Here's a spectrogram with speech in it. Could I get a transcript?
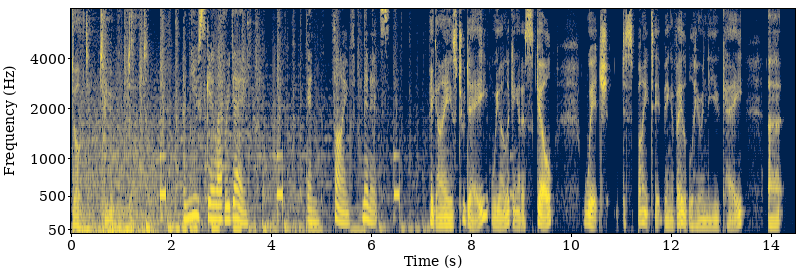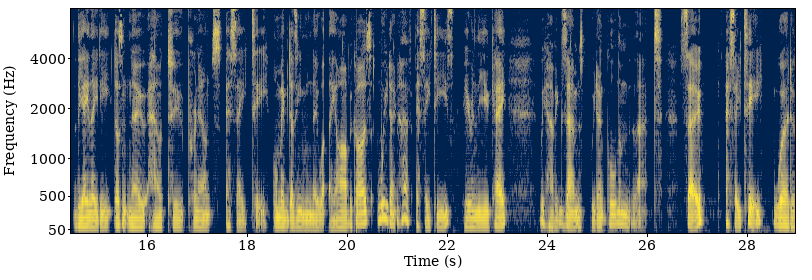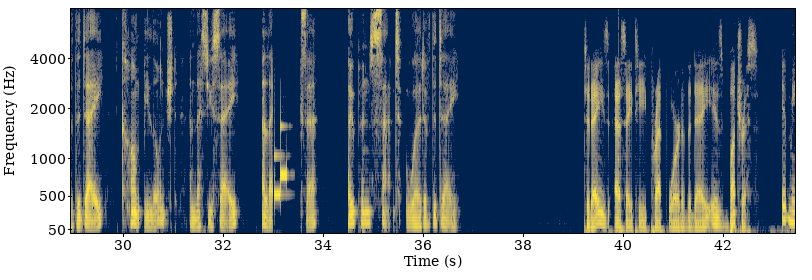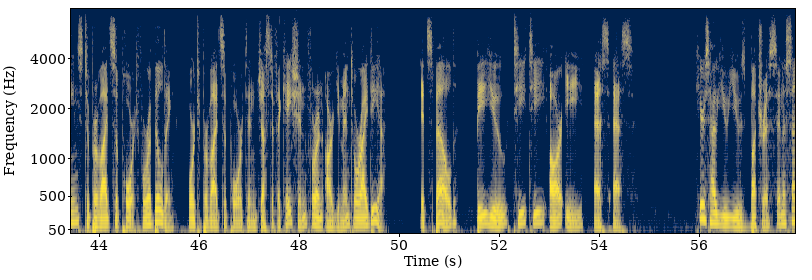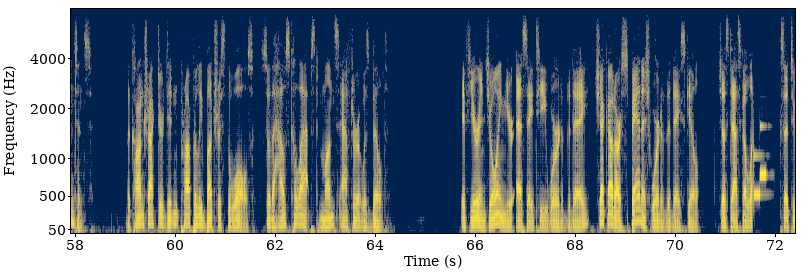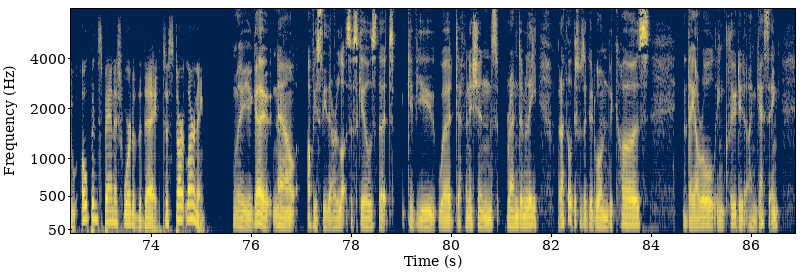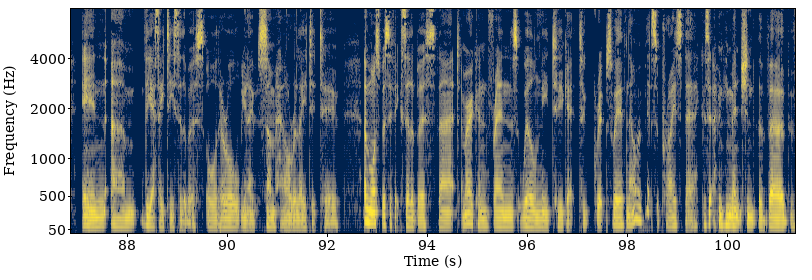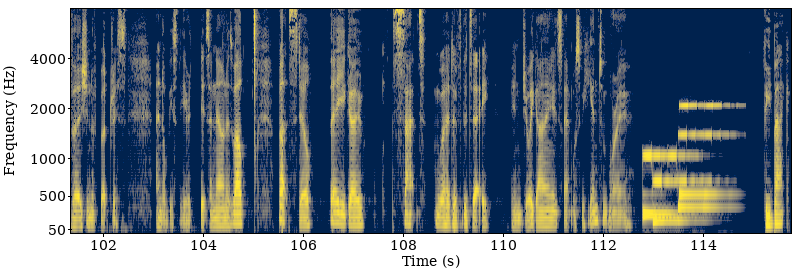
Dot to dot. A new skill every day. In 5 minutes. Hey guys, today we are looking at a skill which, despite it being available here in the UK, uh, the A lady doesn't know how to pronounce SAT, or maybe doesn't even know what they are because we don't have SATs here in the UK. We have exams, we don't call them that. So, SAT, word of the day, can't be launched unless you say, Alexa, open SAT word of the day. Today's SAT prep word of the day is buttress. It means to provide support for a building, or to provide support and justification for an argument or idea. It's spelled B U T T R E S S. Here's how you use buttress in a sentence. The contractor didn't properly buttress the walls, so the house collapsed months after it was built. If you're enjoying your SAT word of the day, check out our Spanish word of the day skill. Just ask Alexa to open Spanish word of the day to start learning. There you go. Now, obviously, there are lots of skills that give you word definitions randomly, but I thought this was a good one because they are all included, I'm guessing, in um, the SAT syllabus, or they're all, you know, somehow related to a more specific syllabus that American friends will need to get to grips with. Now, I'm a bit surprised there because it only mentioned the verb version of buttress, and obviously it's a noun as well. But still, there you go. Sat word of the day. Enjoy, guys, and we'll speak again tomorrow. Feedback,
